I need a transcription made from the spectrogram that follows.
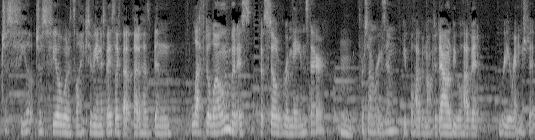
just feel just feel what it's like to be in a space like that that has been left alone but is but still remains there mm. for some reason people haven't knocked it down people haven't rearranged it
